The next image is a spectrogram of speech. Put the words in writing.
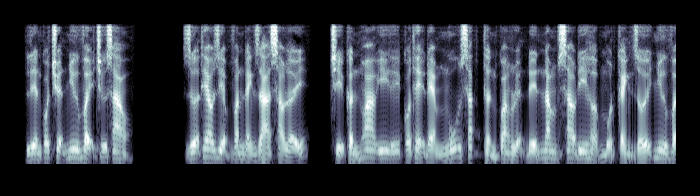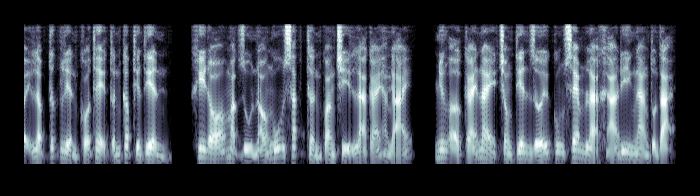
Liền có chuyện như vậy chứ sao? Dựa theo diệp văn đánh giá sao lấy chỉ cần hoa y có thể đem ngũ sắc thần quang luyện đến năm sao đi hợp một cảnh giới như vậy lập tức liền có thể tấn cấp thiên tiên. Khi đó mặc dù nó ngũ sắc thần quang chỉ là cái hàng ái nhưng ở cái này trong tiên giới cũng xem là khá đi ngang tồn tại.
